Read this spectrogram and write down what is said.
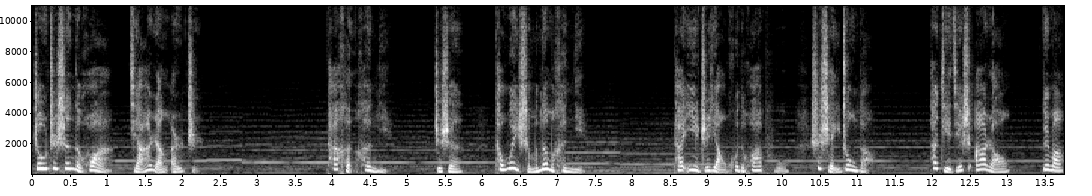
周之深的话戛然而止。他很恨你，之深，他为什么那么恨你？他一直养护的花圃是谁种的？他姐姐是阿饶，对吗？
